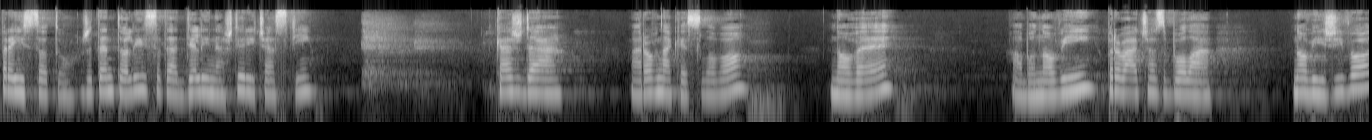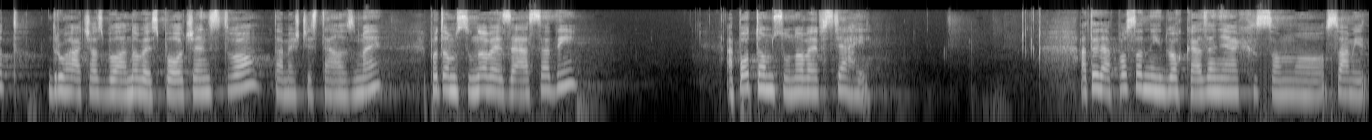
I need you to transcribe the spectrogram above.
pre istotu, že tento list sa teda delí na štyri časti. Každá má rovnaké slovo, nové alebo nový. Prvá časť bola nový život, druhá časť bola nové spoločenstvo, tam ešte stále sme. Potom sú nové zásady a potom sú nové vzťahy. A teda v posledných dvoch kázaniach som s vami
